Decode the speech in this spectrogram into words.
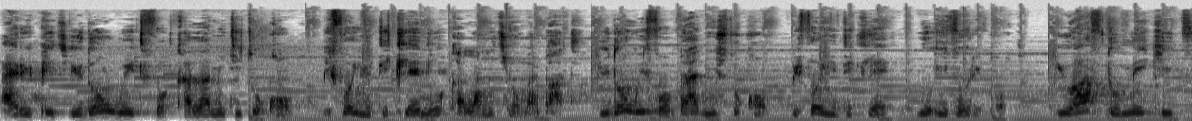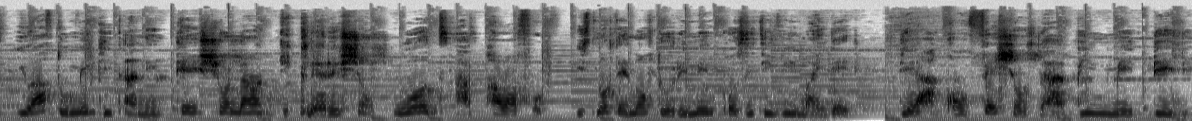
I repeat, you don't wait for calamity to come before you declare no calamity on my part. You don't wait for bad news to come before you declare no evil report. You have to make it you have to make it an intentional declaration. Words are powerful. It's not enough to remain positively minded. There are confessions that are being made daily,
